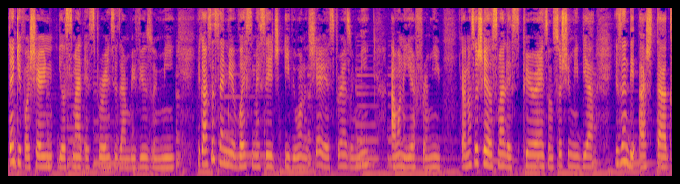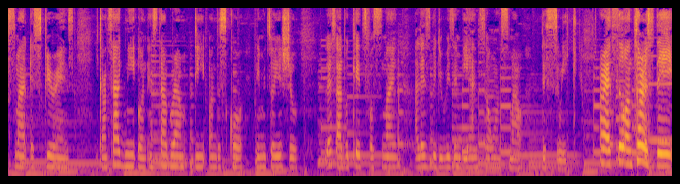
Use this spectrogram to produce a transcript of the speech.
Thank you for sharing your smart experiences and reviews with me. You can still send me a voice message if you want to share your experience with me. I want to hear from you. You can also share your smart experience on social media using the hashtag smile experience. You can tag me on Instagram, the underscore Nimitoye Show. Let's advocate for smile and let's be the reason behind someone's smile this week. All right, so on Thursday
